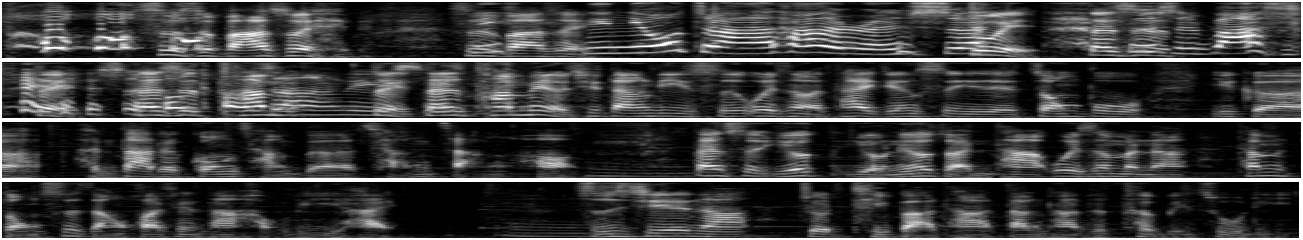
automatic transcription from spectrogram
四十八岁，四十八岁，你扭转了他的人生。对，但是四十八岁的时候考上律师。对，但是他没有去当律师，为什么？他已经是一个中部一个很大的工厂的厂长哈。嗯。但是有有扭转他，为什么呢？他们董事长发现他好厉害，嗯，直接呢就提拔他当他的特别助理，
